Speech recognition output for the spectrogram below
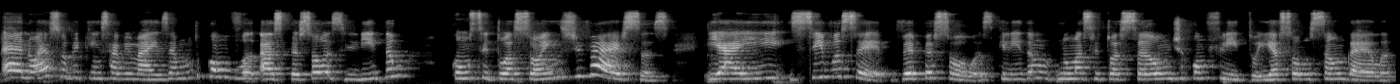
é, não é sobre quem sabe mais, é muito como as pessoas lidam com situações diversas. E aí, se você vê pessoas que lidam numa situação de conflito e a solução dela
